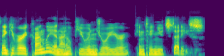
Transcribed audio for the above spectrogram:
Thank you very kindly, and I hope you enjoy your continued studies.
